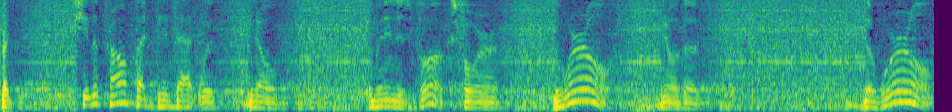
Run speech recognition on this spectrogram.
But Srila Prabhupada did that with, you know, within his books for the world. You know, the the world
